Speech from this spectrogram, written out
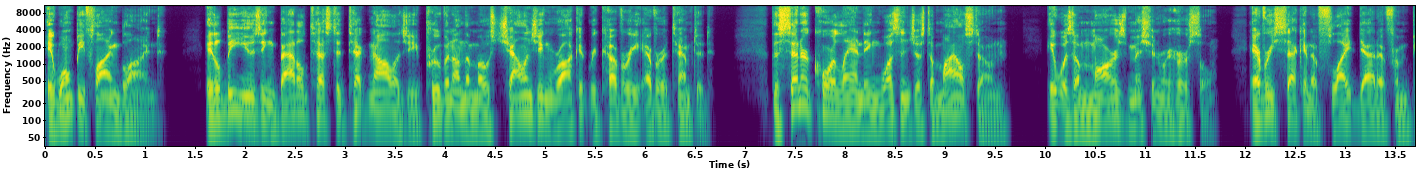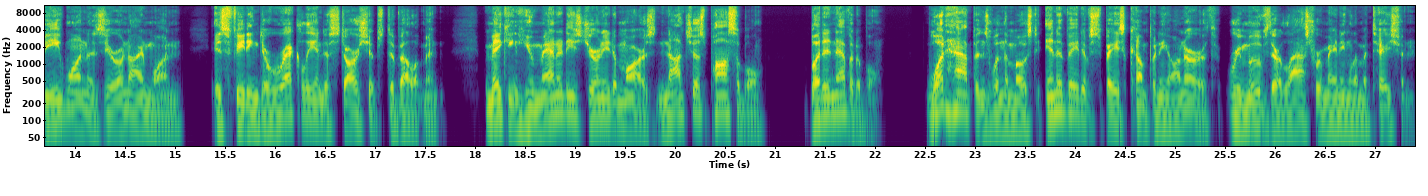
it won't be flying blind. It'll be using battle-tested technology proven on the most challenging rocket recovery ever attempted. The center core landing wasn't just a milestone, it was a Mars mission rehearsal. Every second of flight data from B-1091 is feeding directly into Starship's development, making humanity's journey to Mars not just possible, but inevitable. What happens when the most innovative space company on Earth removes their last remaining limitation?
